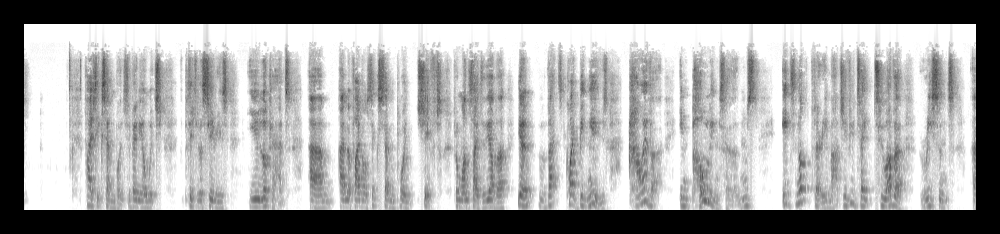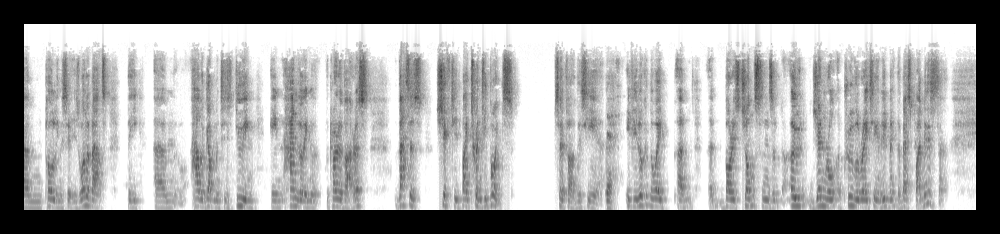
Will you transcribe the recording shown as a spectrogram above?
five, six, seven points, depending on which particular series you look at. Um, and a five or six, seven point shift from one side to the other, you know, that's quite big news. However, in polling terms, it's not very much. If you take two other recent um, polling series, one about the um, how the government is doing in handling the coronavirus, that has shifted by 20 points so far this year. Yeah. If you look at the way um, uh, Boris Johnson's own general approval rating and who'd make the best prime minister,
